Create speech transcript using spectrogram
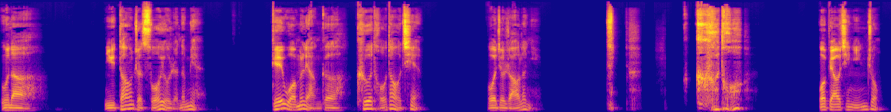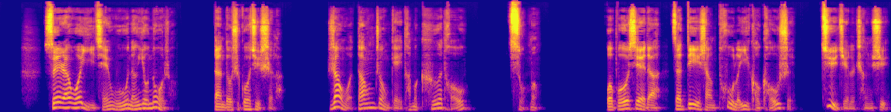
吴娜，你当着所有人的面，给我们两个磕头道歉。”我就饶了你。磕头，我表情凝重。虽然我以前无能又懦弱，但都是过去式了。让我当众给他们磕头，做梦！我不屑的在地上吐了一口口水，拒绝了程旭。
